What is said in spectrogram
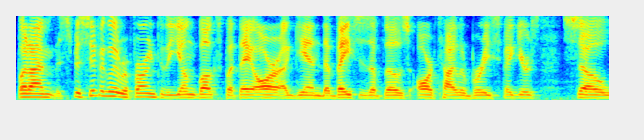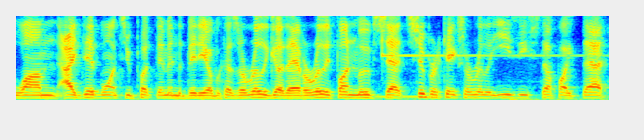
but I'm specifically referring to the Young Bucks, but they are, again, the bases of those are Tyler Breeze figures. So um, I did want to put them in the video because they're really good. They have a really fun move set. Super kicks are really easy, stuff like that.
